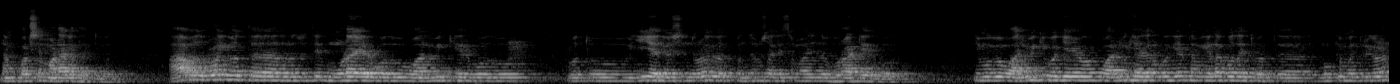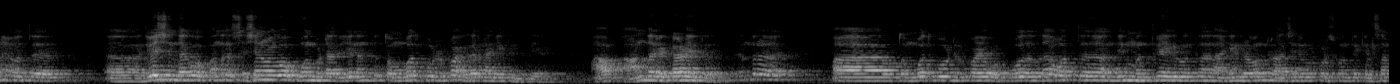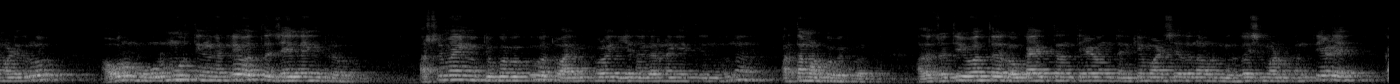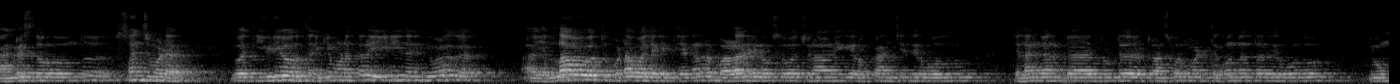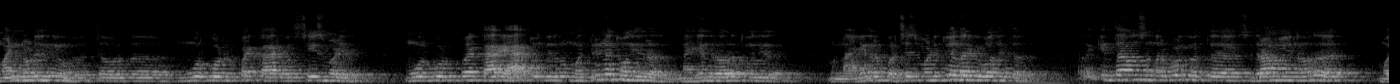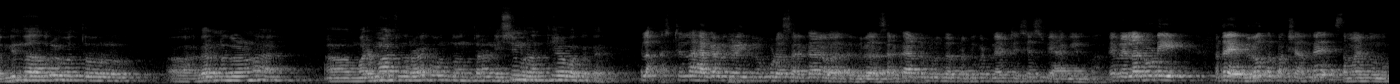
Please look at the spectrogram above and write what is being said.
ನಮ್ಮ ಪಕ್ಷ ಮಾಡಾಕತ್ತೈತಿ ಇವತ್ತು ಆ ಅದ್ರೊಳಗೆ ಇವತ್ತು ಅದರ ಜೊತೆ ಮೂಡ ಇರ್ಬೋದು, ವಾಲ್ಮೀಕಿ ಇರ್ಬೋದು, ಇವತ್ತು ಈ ಅಧಿವೇಶನದೊಳಗೆ ಇವತ್ತು ಪಂಚಮಸಾಲಿ ಸಮಾಜದ ಹೋರಾಟ ಇರ್ಬೋದು. ನಿಮಗೆ ವಾಲ್ಮೀಕಿ ಬಗ್ಗೆ ವಾಲ್ಮೀಕಿ ಹಗರಣ ಬಗ್ಗೆ ತಮಗೆಲ್ಲ ಗೊತ್ತೈತಿ. ಇವತ್ತು ಮುಖ್ಯಮಂತ್ರಿಗಳನ್ನ ಇವತ್ತು ಅಧಿವೇಶನದಾಗ ಅಂದ್ರೆ ಸೆಷನ್ ಒಳಗೆ ಒಪ್ಕೊಂಡ್ಬಿಟ್ಟಾರೆ ಏನಂತ ತೊಂಬತ್ತು ಕೋಟಿ ರೂಪಾಯಿ ಹಗರಣ ಆಗೈತೆ ಅಂತೇಳಿ ಆ, ಆನ್ ದ ರೆಕಾರ್ಡ್ ಐತೆ ಅದು. ಅಂದ್ರೆ ತೊಂಬತ್ತು ಕೋಟಿ ರೂಪಾಯಿ ಒಪ್ಪೋದಂತ ಅವತ್ತು ಅಂದಿನ ಮಂತ್ರಿ ಆಗಿರುವಂಥ ನಾಗೇಂದ್ರ ಅವ್ರನ್ನ ರಾಜೀನಾಮೆ ಕೊಡಿಸುವಂಥ ಕೆಲಸ ಮಾಡಿದ್ರು. ಅವರು ಮೂರು ಮೂರು ತಿಂಗಳ ಒತ್ತು ಇವತ್ತು ಜೈಲ್ನಾಗ ಇದ್ರು ಅವರು. ಅಷ್ಟ್ರ ಮ್ಯಾಗ ನೀವು ತಿಳ್ಕೊಬೇಕು, ಇವತ್ತು ವಾಲ್ಮೀಕಿ ಒಳಗೆ ಏನು ಹಗರಣಾಗೈತಿ ಅನ್ನೋದನ್ನ ಅರ್ಥ ಮಾಡ್ಕೋಬೇಕು ಇವತ್ತು ಅದ್ರ ಜೊತೆ ಇವತ್ತು ಲೋಕಾಯುಕ್ತ ಅಂತೇಳಿ ಒಂದು ತನಿಖೆ ಮಾಡಿಸಿ ಅದನ್ನು ಅವ್ರು ನಿರ್ದೋಷಿ ಮಾಡ್ಬೇಕಂತೇಳಿ ಕಾಂಗ್ರೆಸ್ದವರು ಒಂದು ಸಂಚು ಮಾಡ್ಯಾರ. ಇವತ್ತು ಇಡಿ ಅವರು ತನಿಖೆ ಮಾಡತ್ತಾರೆ ಇಡಿ ತನಿಖೆ ಒಳಗೆ ಎಲ್ಲ ಇವತ್ತು ಬಟಾಬಾಲಿ ಆಗೈತಿ ಯಾಕಂದ್ರೆ ಬಳ್ಳಾರಿ ಲೋಕಸಭಾ ಚುನಾವಣೆಗೆ ರೊಕ್ಕ ಹಂಚಿದಿರ್ಬೋದು ತೆಲಂಗಾಣಕ್ಕೆ ದುಡ್ಡು ಟ್ರಾನ್ಸ್ಫರ್ ಮಾಡಿ ತಗೊಂಡಂಥದ್ದು ಇರ್ಬೋದು. ಇವು ಮನೆ ನೋಡಿದ್ರಿ ನೀವು ಅವ್ರದ್ದು ಮೂರು ಕೋಟಿ ರೂಪಾಯಿ ಕಾರ್ ಸೀಸ್ ಮಾಡಿದ್ರು. ಮೂರು ಕೋಟಿ ರೂಪಾಯಿ ಕಾರ್ ಯಾರು ತೊಗೊಂಡಿದ್ರು? ಮಂತ್ರಿನೇ ತೊಗೊಂಡಿದ್ರು ಅದು. ನಾಗೇಂದ್ರ ಅವರು ತೊಂದಿದ್ರು ನಾಗೇಂದ್ರ ಪರ್ಚೇಸ್ ಮಾಡಿದ್ದು ಎಲ್ಲರಿಗೂ ಓದೈತೆ ಅದು. ಅದಕ್ಕಿಂತ ಒಂದು ಸಂದರ್ಭಗಳಿಗೆ ಇವತ್ತು ಸಿದ್ದರಾಮಯ್ಯನವರು ಮೊದಲಿಂದ ಆದರೂ ಇವತ್ತು ಅವರು ಹಗರಣಗಳನ್ನ ಮರೆಮಾಚುದ್ರಾಗ ಒಂದೊಂಥರ ನಿಶಿಮ್ರ ಅಂತ ಹೇಳ್ಬೇಕಾಗತ್ತೆ. ಇಲ್ಲ, ಅಷ್ಟೆಲ್ಲ ಹಗರಣಗಳಿದ್ರು ಕೂಡ ಸರ್ಕಾರ, ಸರ್ಕಾರದ ವಿರುದ್ಧ ಪ್ರತಿಭಟನೆ ಅಷ್ಟು ಯಶಸ್ವಿ ಆಗಲಿಲ್ಲ ಅಂತ ಇವನ್ನೆಲ್ಲ ನೋಡಿ ಅಂದ್ರೆ ವಿರೋಧ ಪಕ್ಷ ಅಂದ್ರೆ ಸಮಾಜದ ಒಂದು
